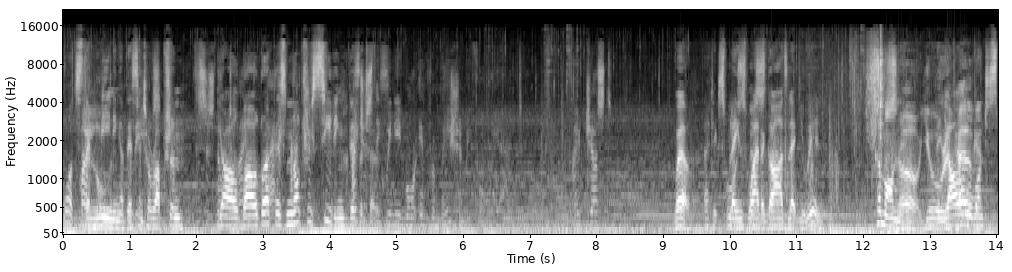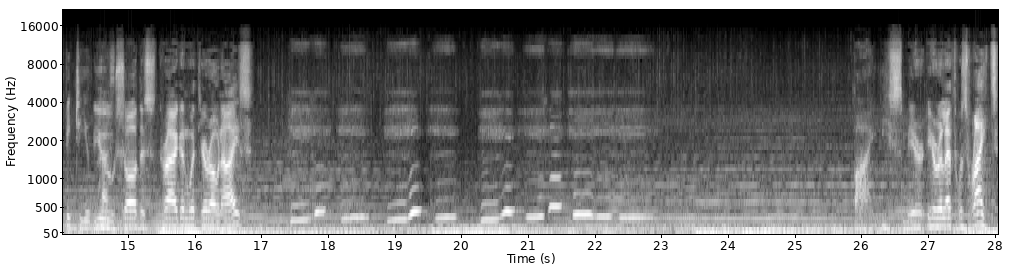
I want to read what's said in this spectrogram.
What's My the lord, meaning of this please. interruption? This is no Jarl time for Balgruuf rash is not action. receiving I visitors. just think we need more information before we act. I just... Well, that explains why the guards let you in. Come on So, then. you the were Jarl will Helgen. want to speak to you You personally. saw this dragon with your own eyes? By Ysmir, Irileth was right.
